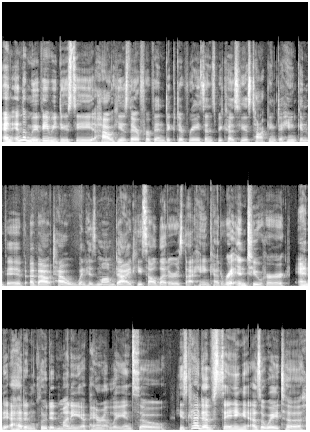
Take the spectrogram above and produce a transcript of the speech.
And in the movie, we do see how he is there for vindictive reasons because he is talking to Hank and Viv about how when his mom died, he saw letters that Hank had written to her and it had included money, apparently. And so he's kind of saying it as a way to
